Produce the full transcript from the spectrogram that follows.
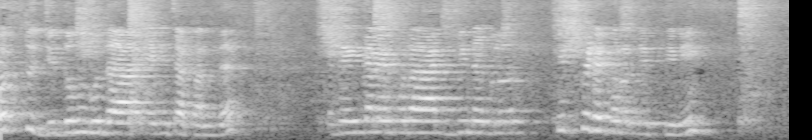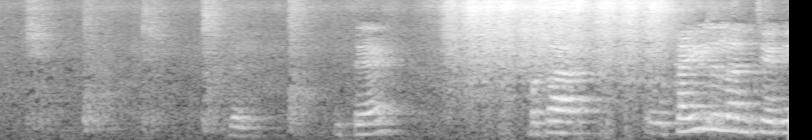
ಗೊತ್ತುಜ್ಜಿ, ದುಂಬುದ ಎಂಚ ತಂದು ಅದು ಎಂಕಲೆ ಪುರ ಅಜ್ಜಿನಗಳು ತಿಪ್ಪಿಡೆ ಕೊರಂದಿರ್ತೀನಿ ಮತ್ತೆ, ಬೊಕ, ಕೈಲು ಲಂಚೇನಿ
